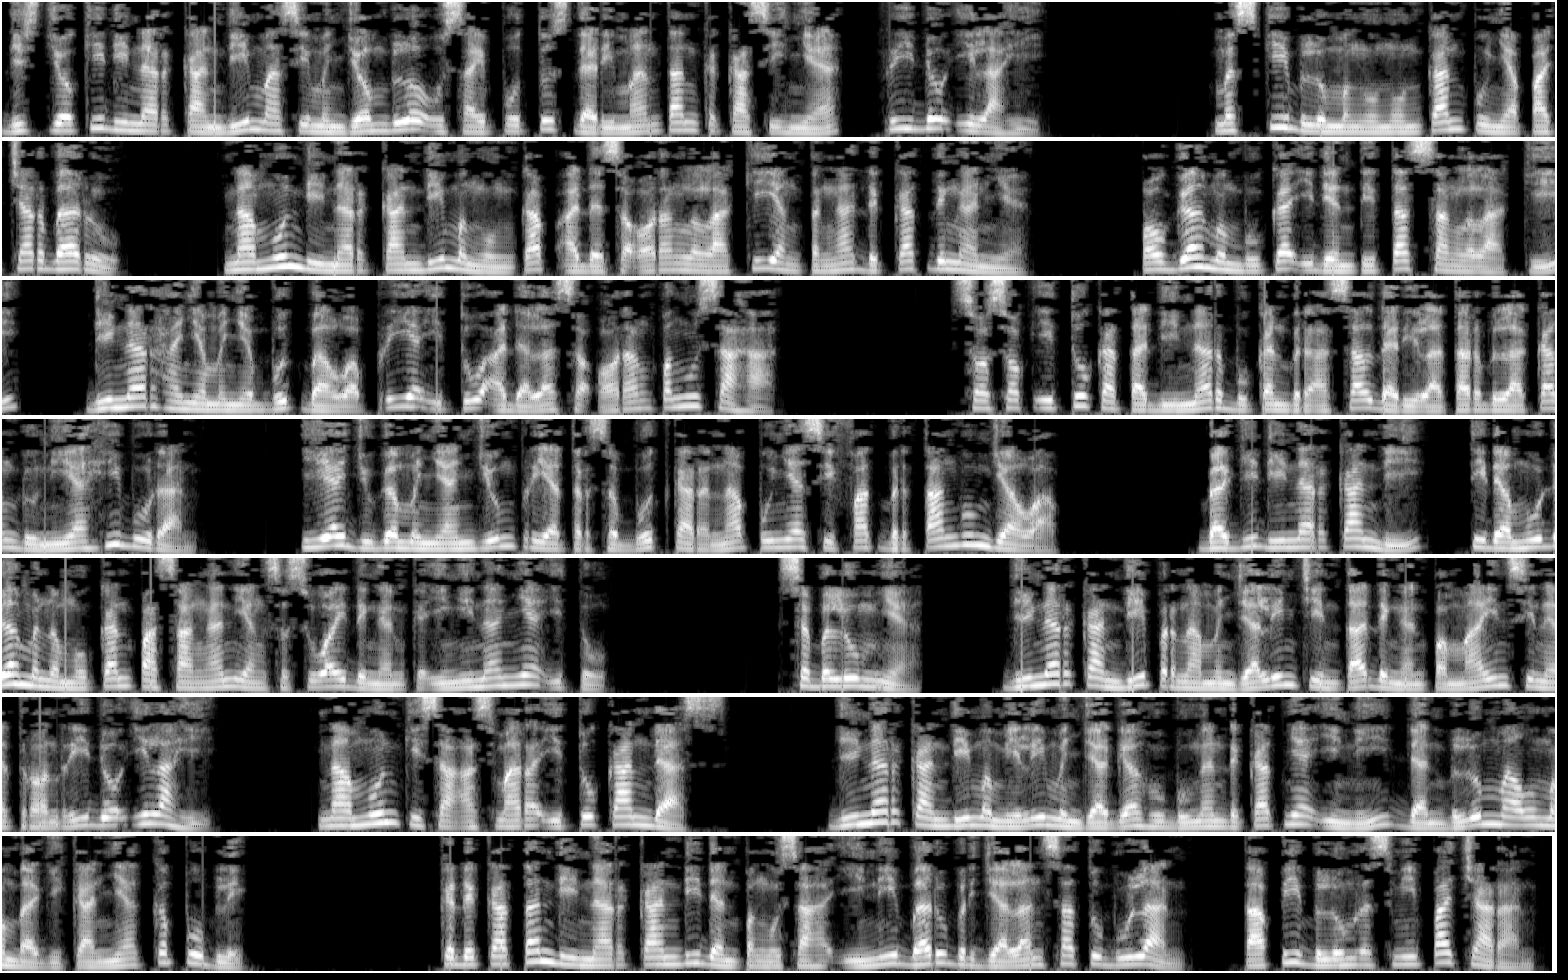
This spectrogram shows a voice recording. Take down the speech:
Disjoki Dinar Kandi masih menjomblo usai putus dari mantan kekasihnya, Rido Ilahi. Meski belum mengumumkan punya pacar baru. Namun Dinar Kandi mengungkap ada seorang lelaki yang tengah dekat dengannya. Ogah membuka identitas sang lelaki, Dinar hanya menyebut bahwa pria itu adalah seorang pengusaha. Sosok itu kata Dinar bukan berasal dari latar belakang dunia hiburan. Ia juga menyanjung pria tersebut karena punya sifat bertanggung jawab. Bagi Dinar Kandi, tidak mudah menemukan pasangan yang sesuai dengan keinginannya itu. Sebelumnya, Dinar Kandi pernah menjalin cinta dengan pemain sinetron Rido Ilahi. Namun kisah asmara itu kandas. Dinar Kandi memilih menjaga hubungan dekatnya ini dan belum mau membagikannya ke publik. Kedekatan Dinar Kandi dan pengusaha ini baru berjalan satu bulan, tapi belum resmi pacaran.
